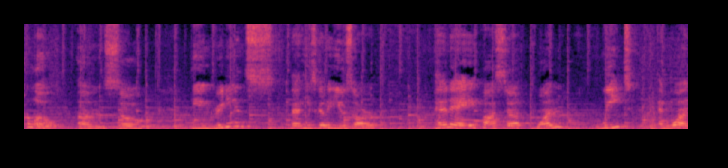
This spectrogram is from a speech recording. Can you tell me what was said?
Hello. Um, so the ingredients that he's gonna use are penne pasta, one wheat, and one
